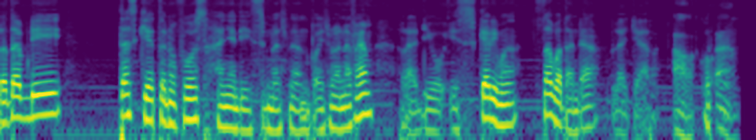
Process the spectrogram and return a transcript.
tetap di Tazkiyatun Nufus hanya di 99.9 FM Radio Iskarima sahabat Anda belajar Al-Quran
